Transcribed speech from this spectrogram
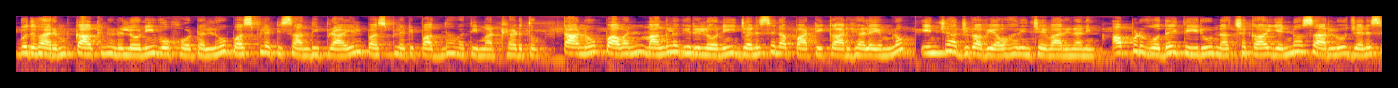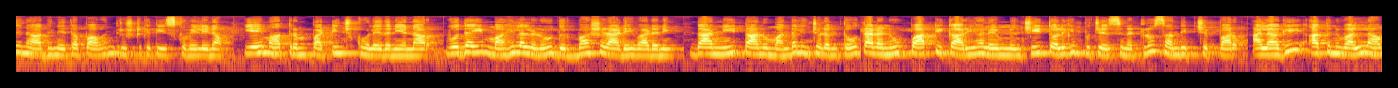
బుధవారం కాకినాడలోని ఓ హోటల్లో పసుపులటి సందీప్ రాయల్ పసుపులటి పద్మావతి మాట్లాడుతూ తాను పవన్ మంగళగిరిలోని జనసేన పార్టీ కార్యాలయంలో ఇన్ఛార్జిగా వ్యవహరించేవారినని అప్పుడు ఉదయ్ తీరు నచ్చక ఎన్నోసార్లు జనసేన అధినేత పవన్ దృష్టికి తీసుకువెళ్ళినా ఏమాత్రం పట్టించుకోలేదని అన్నారు. ఉదయ్ మహిళలను దుర్భాషలాడేవాడని. దాన్ని తాను మందలించడంతో తనను పార్టీ కార్యాలయం నుంచి తొలగింపు చేసినట్లు సందీప్ చెప్పారు. అలాగే అతని వల్ల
